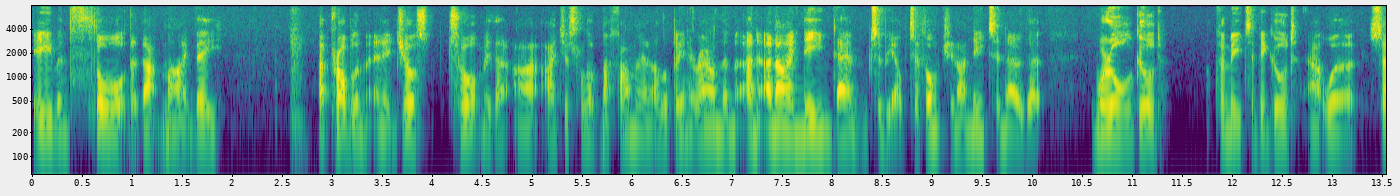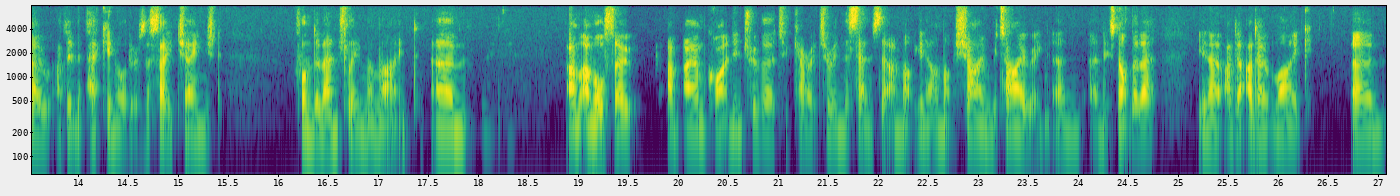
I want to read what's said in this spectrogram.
even thought that that might be a problem. And it just taught me that I, I just love my family and I love being around them. And, and I need them to be able to function. I need to know that we're all good for me to be good at work. So I think the pecking order, as I say, changed fundamentally in my mind. Um, I'm, I'm, also I'm, I am quite an introverted character in the sense that I'm not you know I'm not shy and retiring, and and it's not that I you know I don't, like um,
